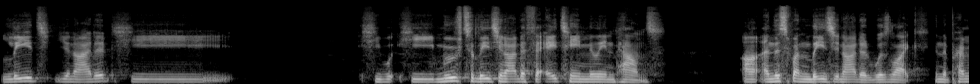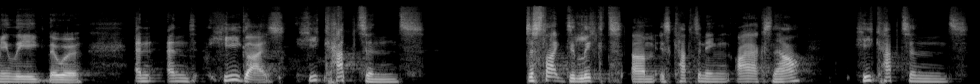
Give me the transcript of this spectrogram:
Leeds United. He he he moved to Leeds United for 18 million pounds, uh, and this when Leeds United was like in the Premier League. There were, and and he guys he captained just like De Ligt um, is captaining Ajax now, he captained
